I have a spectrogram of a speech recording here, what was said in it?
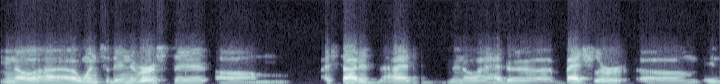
you know i went to the university um, i started i had you know i had a bachelor um, in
